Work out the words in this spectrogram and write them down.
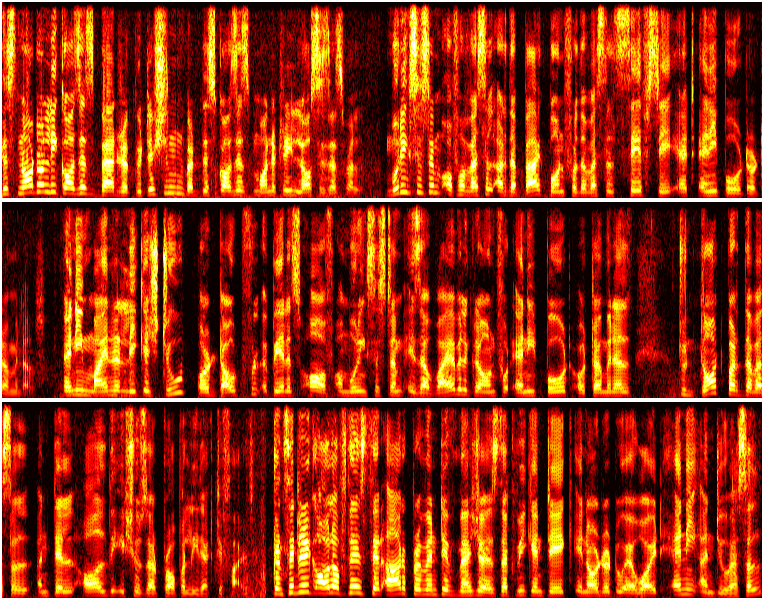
This not only causes bad reputation, but this causes monetary losses as well. Mooring system of a vessel are the backbone for the vessel's safe stay at any port or terminal. Any minor leakage to or doubtful appearance of a mooring system is a viable ground for any port or terminal to not berth the vessel until all the issues are properly rectified. Considering all of this, there are preventive measures that we can take in order to avoid any undue hassle,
